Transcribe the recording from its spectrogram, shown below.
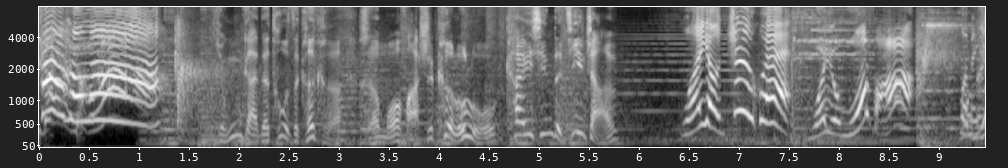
太好了！勇敢的兔子可可和魔法师克鲁鲁开心的击掌。我有智慧，我有魔法，我们一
